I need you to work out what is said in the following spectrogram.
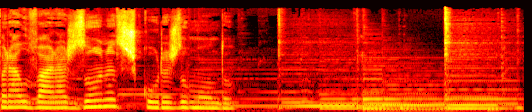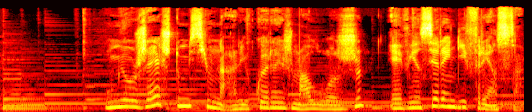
para a levar às zonas escuras do mundo. O meu gesto missionário quaresmal hoje é vencer a indiferença,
